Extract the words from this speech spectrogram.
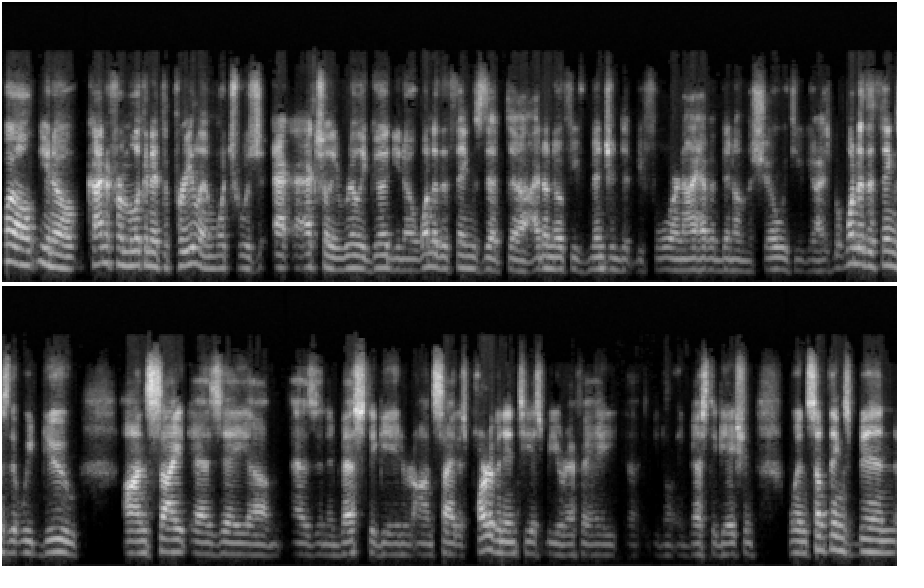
Well, you know, kind of from looking at the prelim, which was a- actually really good. You know, one of the things that uh, I don't know if you've mentioned it before, and I haven't been on the show with you guys, but one of the things that we do on site as a um, as an investigator on site as part of an NTSB or FAA investigation. When something's been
